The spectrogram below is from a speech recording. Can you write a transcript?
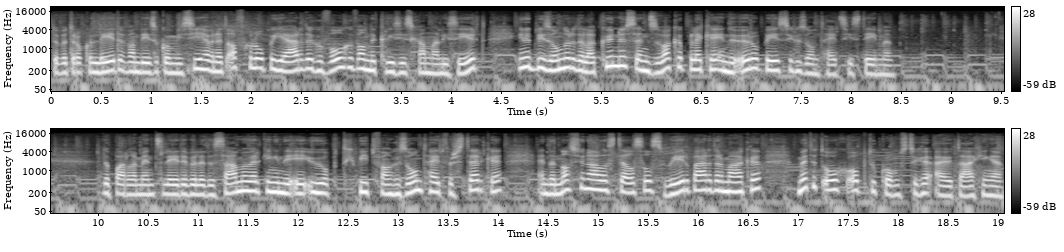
De betrokken leden van deze commissie hebben het afgelopen jaar de gevolgen van de crisis geanalyseerd, in het bijzonder de lacunes en zwakke plekken in de Europese gezondheidssystemen. De parlementsleden willen de samenwerking in de EU op het gebied van gezondheid versterken en de nationale stelsels weerbaarder maken met het oog op toekomstige uitdagingen.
